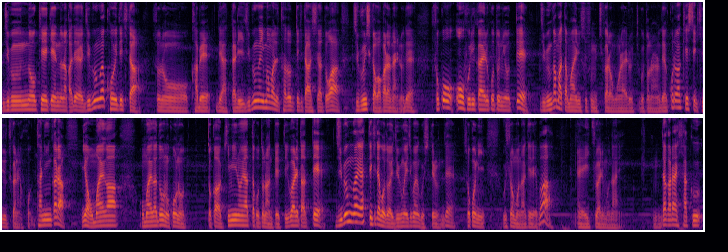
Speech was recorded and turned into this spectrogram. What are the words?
自分の経験の中で自分が超えてきたその壁であったり自分が今まで辿ってきた足跡は自分しかわからないのでそこを振り返ることによって自分がまた前に進む力をもらえるっていうことなのでこれは決して傷つかない。他人から「いやお前がお前がどうのこうの」とか「君のやったことなんて」って言われたって自分がやってきたことは自分が一番よく知ってるんでそこに嘘もなければ、えー、偽りもない。だから100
